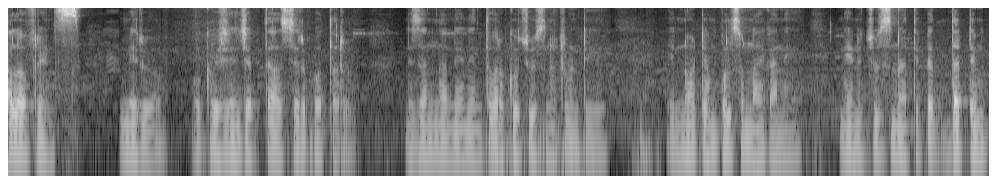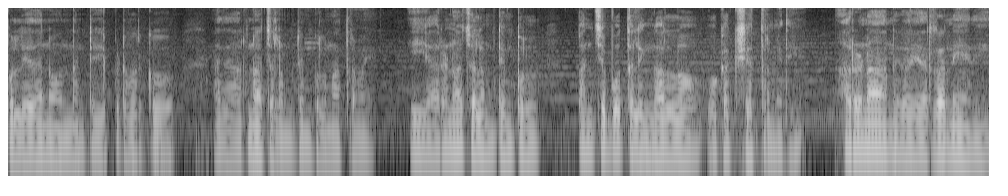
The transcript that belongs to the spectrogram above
హలో ఫ్రెండ్స్ మీరు ఒక విషయం చెప్తే ఆశ్చర్యపోతారు. నిజంగా నేను ఇంతవరకు చూసినటువంటి ఎన్నో టెంపుల్స్ ఉన్నాయి కానీ నేను చూసిన అతి పెద్ద టెంపుల్ ఏదైనా ఉందంటే ఇప్పటివరకు అది అరుణాచలం టెంపుల్ మాత్రమే. ఈ అరుణాచలం టెంపుల్ పంచభూత లింగాల్లో ఒక క్షేత్రం ఇది. అరుణ అనగా ఎర్రని అని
